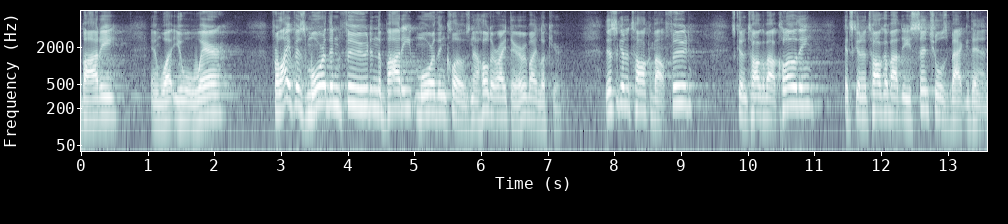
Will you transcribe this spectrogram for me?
body and what you will wear. For life is more than food, and the body more than clothes. Now, hold it right there. Everybody, look here. This is going to talk about food, it's going to talk about clothing, it's going to talk about the essentials back then.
